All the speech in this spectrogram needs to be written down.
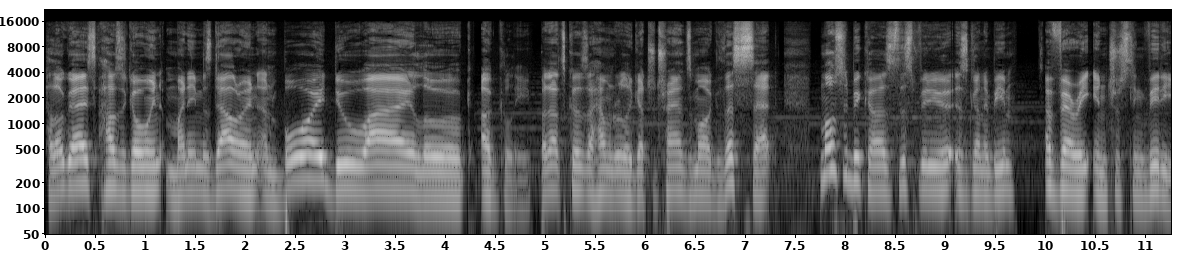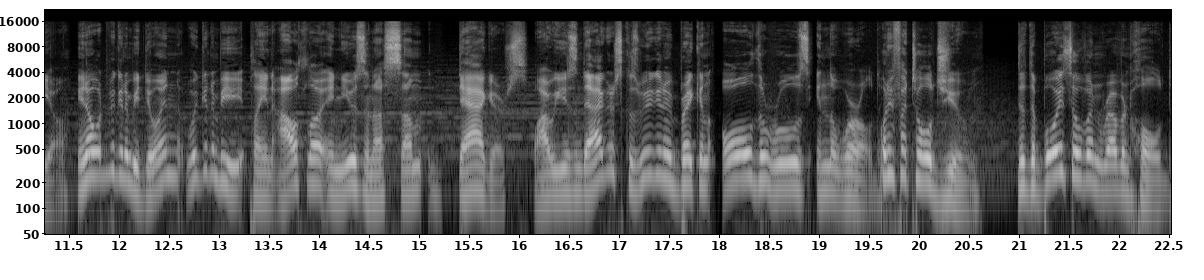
Hello guys, how's it going? My name is Dalaran and boy do I look ugly. But that's because I haven't really got to transmog this set, mostly because this video is gonna be a very interesting video. You know what we're gonna be doing? We're gonna be playing Outlaw and using us some daggers. Why are we using daggers? Because we're gonna be breaking all the rules in the world. What if I told you that the boys over in Ravenholdt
